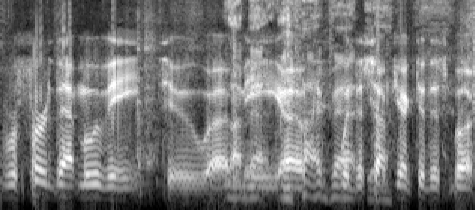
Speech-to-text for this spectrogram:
referred that movie to uh, me bet- uh, bet, with the yeah. subject of this book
